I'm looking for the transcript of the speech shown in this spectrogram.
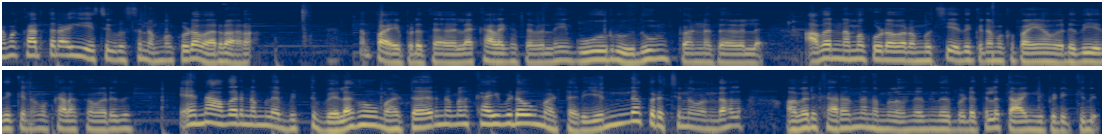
நம்ம கர்த்தராகி இயேசு கிறிஸ்து நம்ம கூட வர்றாராம். பயப்பட தேவையில்லை கலங்க தேவையில்லை ஒரு இதுவும் பண்ண தேவையில்லை. அவர் நம்ம கூட வரும்போது எதுக்கு நமக்கு பயம் வருது எதுக்கு நமக்கு கலக்கம் வருது? ஏன்னா அவர் நம்மளை விட்டு விலகவும் மாட்டார் நம்மளை கைவிடவும் மாட்டார். என்ன பிரச்சனை வந்தாலும் அவர் கறந்த நம்மளை வந்து இந்த இடத்துல தாங்கி பிடிக்குது.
